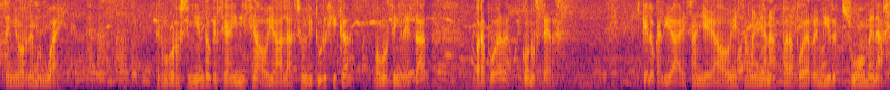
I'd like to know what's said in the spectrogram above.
Señor de Uruguay. Tenemos conocimiento que se ha iniciado ya la acción litúrgica. Vamos a ingresar para poder conocer qué localidades han llegado en esta mañana para poder rendir su homenaje.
